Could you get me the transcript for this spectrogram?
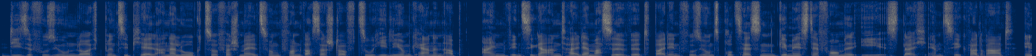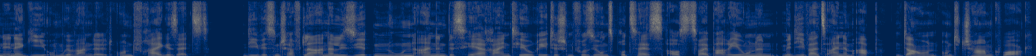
Diese Fusion läuft prinzipiell analog zur Verschmelzung von Wasserstoff zu Heliumkernen ab. Ein winziger Anteil der Masse wird bei den Fusionsprozessen gemäß der Formel E ist gleich mc in Energie umgewandelt und freigesetzt. Die Wissenschaftler analysierten nun einen bisher rein theoretischen Fusionsprozess aus zwei Baryonen mit jeweils einem Up-, Down- und Charm-Quark.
